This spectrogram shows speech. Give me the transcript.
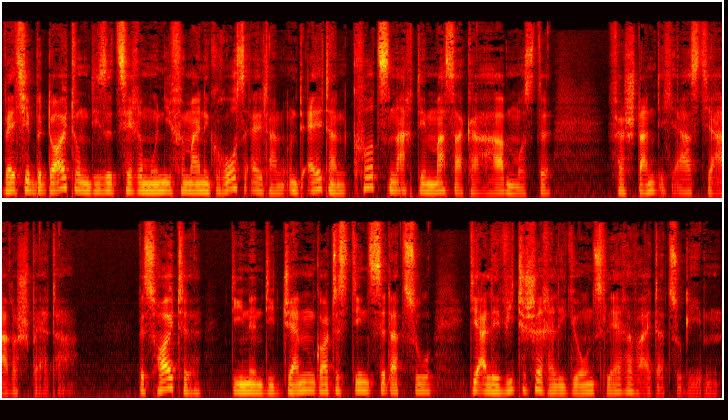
Welche Bedeutung diese Zeremonie für meine Großeltern und Eltern kurz nach dem Massaker haben musste, verstand ich erst Jahre später. Bis heute dienen die Djem-Gottesdienste dazu, die alevitische Religionslehre weiterzugeben.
